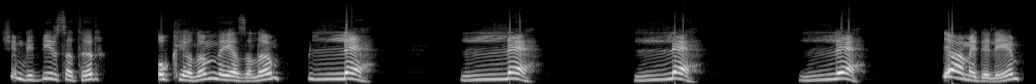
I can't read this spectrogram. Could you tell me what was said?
Şimdi bir satır okuyalım ve yazalım. L L L L Devam edelim.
